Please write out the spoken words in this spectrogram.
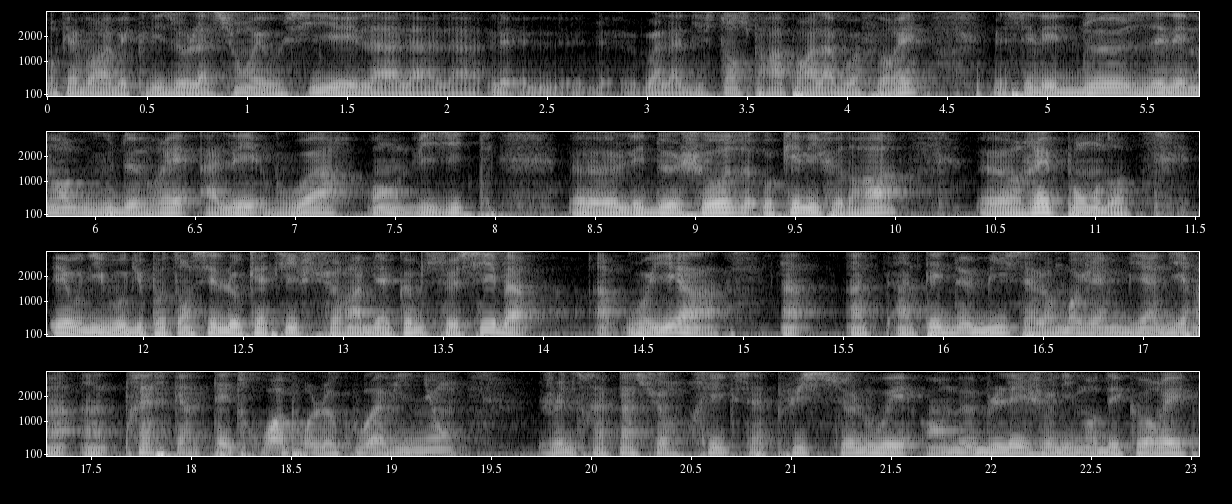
donc à voir avec l'isolation et aussi la, distance par rapport à la voie forêt, mais c'est les deux éléments que vous devrez aller voir en visite, euh, les deux choses auxquelles il faudra euh, répondre. Et au niveau du potentiel locatif sur un bien comme ceci, bah, vous voyez, un, T2 bis, alors moi j'aime bien dire un, presque un T3 pour le coup Avignon, je ne serais pas surpris que ça puisse se louer en meublé joliment décoré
